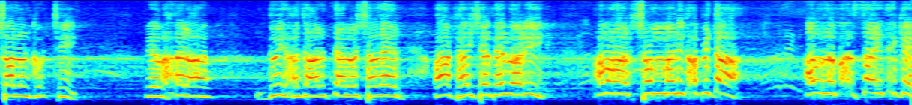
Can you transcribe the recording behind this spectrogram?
স্মরণ করছি। ভাইরা দুই হাজার তেরো সালের আঠাইশে ফেব্রুয়ারি আমার সম্মানিত পিতা আল্লামা সাইদিকে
